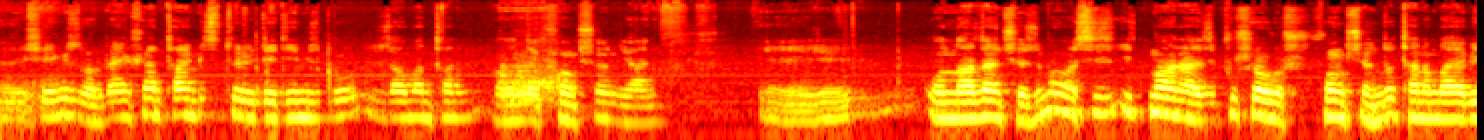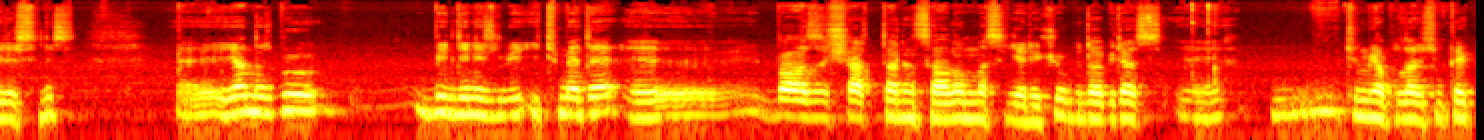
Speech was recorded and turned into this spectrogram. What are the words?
e, şeyimiz var. Ben şu an time history dediğimiz bu zaman tanım alanındaki fonksiyon yani e, onlardan çözdüm ama siz itme analizi pushover fonksiyonunu da tanımlayabilirsiniz. E, yalnız bu bildiğiniz gibi itmede bazı şartların sağlanması gerekiyor. Bu da biraz tüm yapılar için pek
